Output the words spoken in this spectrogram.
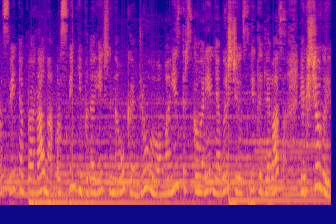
Освітня програма освітні педагогічні науки другого магістерського рівня вищої освіти для вас, якщо ви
